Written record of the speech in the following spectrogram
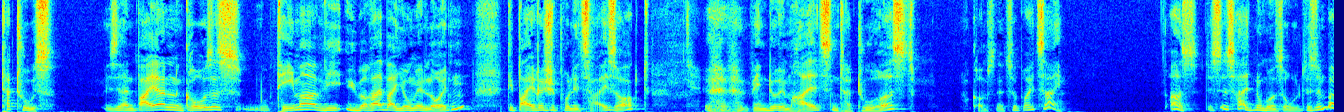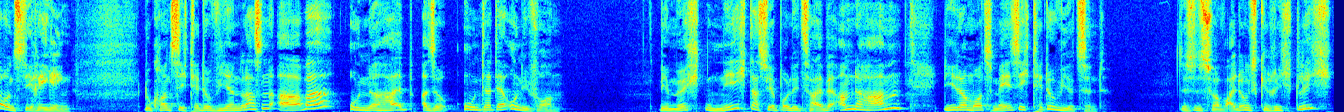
Tattoos. Ist ja in Bayern ein großes Thema, wie überall bei jungen Leuten. Die bayerische Polizei sagt, wenn du im Hals ein Tattoo hast, kommst nicht zur Polizei. Aus. Das ist halt nun mal so. Das sind bei uns die Regeln. Du kannst dich tätowieren lassen, aber unterhalb, also unter der Uniform. Wir möchten nicht, dass wir Polizeibeamte haben, die da mordsmäßig tätowiert sind. Das ist verwaltungsgerichtlich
